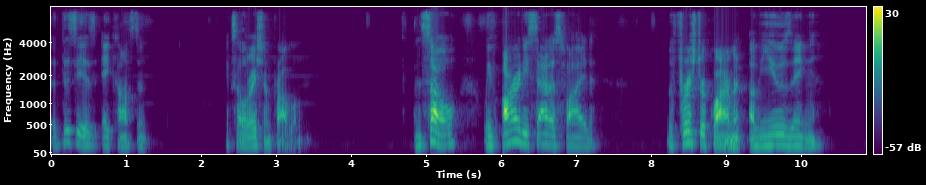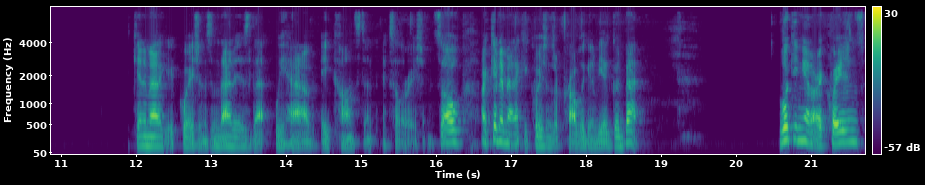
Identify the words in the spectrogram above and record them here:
that this is a constant acceleration problem. And so we've already satisfied the first requirement of using kinematic equations, and that is that we have a constant acceleration. So our kinematic equations are probably going to be a good bet. Looking at our equations,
